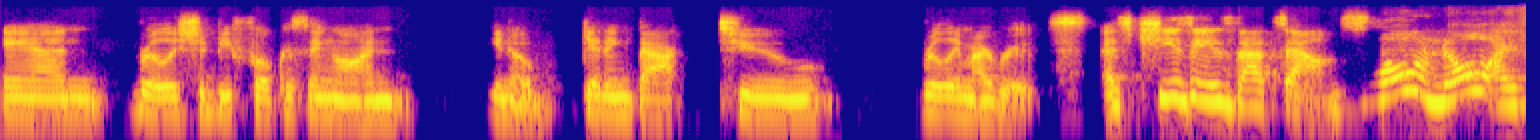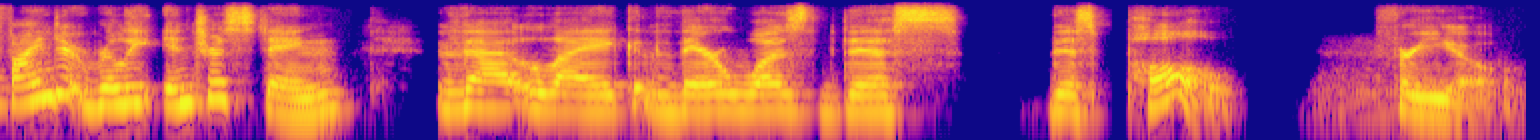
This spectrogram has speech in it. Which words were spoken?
and really should be focusing on you know getting back to really my roots. As cheesy as that sounds. No no i find it really interesting that like there was this this pull for you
